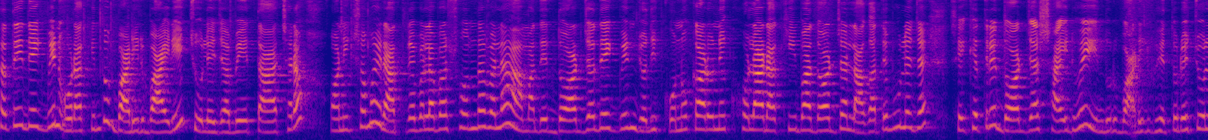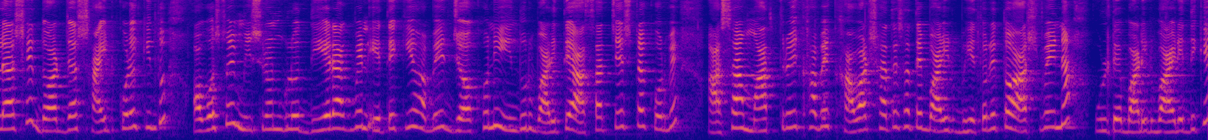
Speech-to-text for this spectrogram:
সাথেই দেখবেন ওরা কিন্তু বাড়ির বাইরেই চলে যাবে। তাছাড়াও অনেক সময় রাত্রেবেলা বা সন্ধ্যাবেলা আমাদের দরজা দেখবেন, যদি কোনো কারণে খোলা রাখি বা দরজা লাগাতে ভুলে যায়, সেক্ষেত্রে দরজার সাইড হয়ে ইঁদুর বাড়ির ভেতরে চলে আসে। দরজার সাইড করে কিন্তু অবশ্যই মিশ্রণগুলো দিয়ে রাখবেন। এতে কি হবে, যখনই ইঁদুর বাড়িতে আসার চেষ্টা করবে, আসা মাত্রই খাবে, খাওয়ার সাথে সাথে বাড়ির ভেতরে তো আসবেই না, উল্টে বাড়ির বাইরের দিকে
